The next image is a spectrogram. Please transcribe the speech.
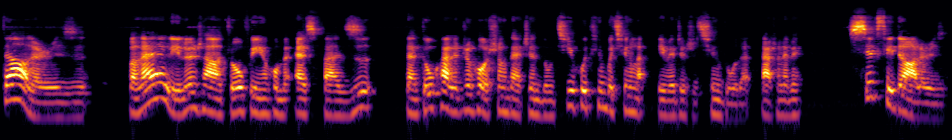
dollars。本来理论上浊辅音后面 s 发 z，但读快了之后声带震动，几乎听不清了，因为这是轻读的。大声来遍，sixty dollars,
